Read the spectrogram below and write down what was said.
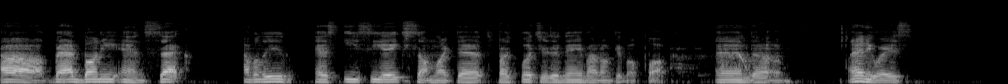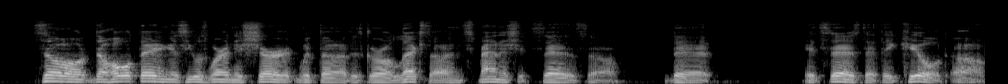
uh, Bad Bunny and Sec, I believe S E C H something like that. If I butcher the name, I don't give a fuck. And uh, anyways, so the whole thing is he was wearing this shirt with uh, this girl Alexa. In Spanish, it says uh, that it says that they killed uh,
